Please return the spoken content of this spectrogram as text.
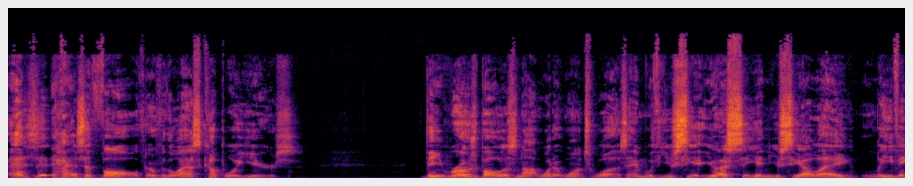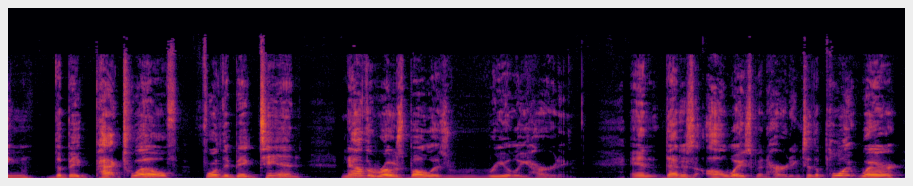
as it has evolved over the last couple of years, the Rose Bowl is not what it once was. And with UC, USC and UCLA leaving the big Pac 12 for the Big Ten, now the Rose Bowl is really hurting. And that has always been hurting to the point where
